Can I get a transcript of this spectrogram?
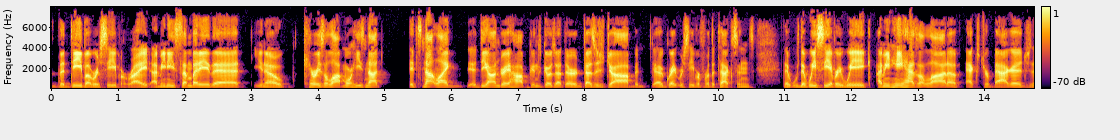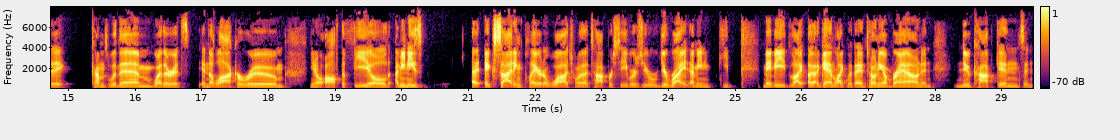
the diva receiver, right? I mean, he's somebody that you know carries a lot more. He's not. It's not like DeAndre Hopkins goes out there, does his job, a great receiver for the Texans that that we see every week. I mean, he has a lot of extra baggage that comes with him, whether it's in the locker room, you know, off the field. I mean, he's an exciting player to watch, one of the top receivers. You're you're right. I mean, he maybe like again like with Antonio Brown and Nuk Hopkins and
